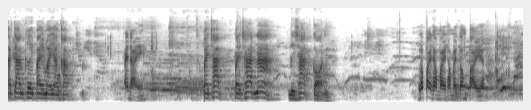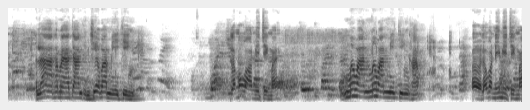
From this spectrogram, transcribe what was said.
อาจารย์เคยไปมายังครับ ไปไหน ไปชาติไปชาติหน้าหรือชาติก่อน แล้วไปทำไมทำไมต้องไปอะแล้วทำไมอาจารย์ถึงเชื่อว่ามีจริง แล้วเมื่อวานมีจริงไหมเมื่อวานเมื่อวานมีจริงครับ เออ แล้ววันนี้มีจริงไหม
